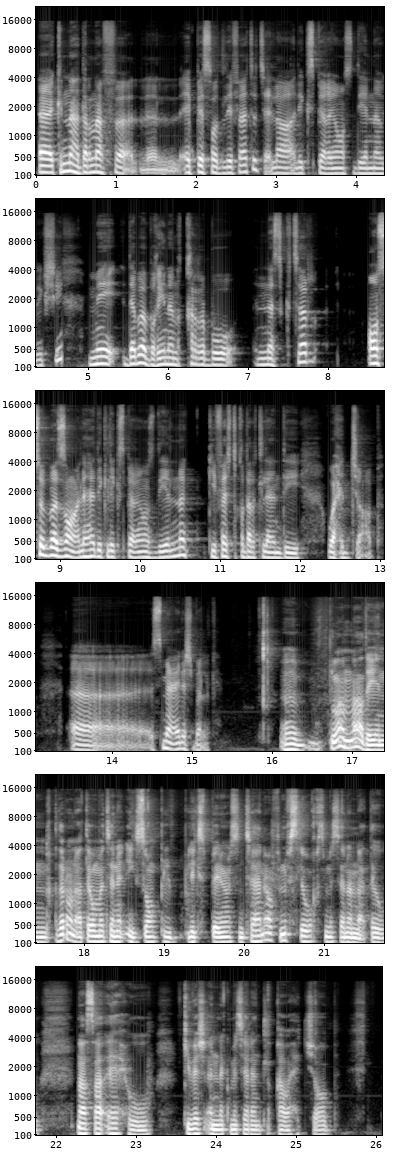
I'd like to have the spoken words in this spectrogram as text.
كنا هضرنا في ال episode اللي فاتت على ال expérience ديالنا وداك الشيء mais دابا بغينا نقربوا الناس أكثر en se basant على هذيك ال expérience ديالنا كيفاش تقدر ت land-ي واحد job اسماعيل اش بالك؟ بلان ناضي نقدروا نعطيو مثلا exemple بال expérience نتاعنا وفي نفس الوقت مثلا نعطيو نصائح وكيفاش أنك مثلا تلقى واحد job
